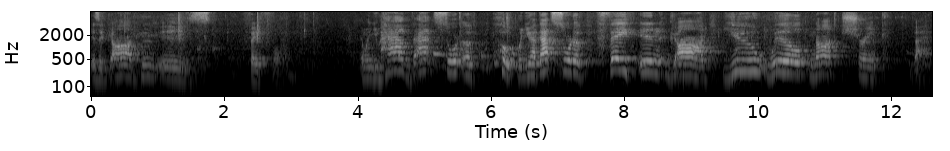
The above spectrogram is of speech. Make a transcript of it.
is a God who is faithful. And when you have that sort of hope, when you have that sort of faith in God, you will not shrink back.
